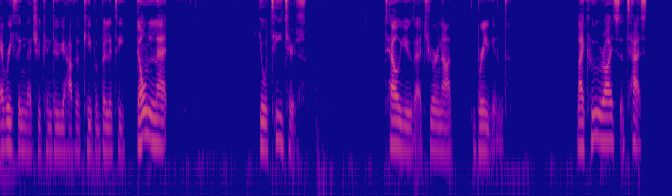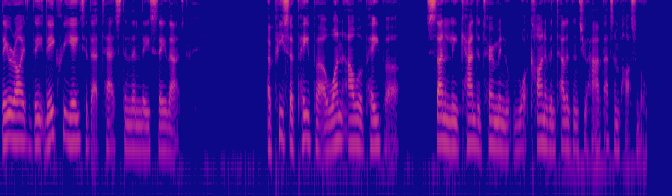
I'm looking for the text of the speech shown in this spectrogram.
everything that you can do. You have a capability. Don't let your teachers tell you that you're not brilliant. Like who writes a test? They write they, they created that test and then they say that a piece of paper, a one hour paper, suddenly can determine what kind of intelligence you have. That's impossible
